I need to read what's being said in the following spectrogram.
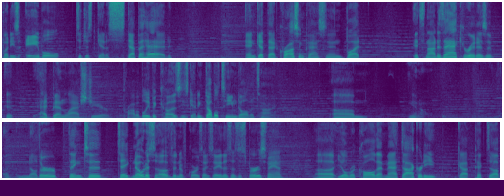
But he's able to just get a step ahead and get that crossing pass in. But it's not as accurate as it, it had been last year, probably because he's getting double teamed all the time. Um, you know, another thing to take notice of, and of course I say this as a Spurs fan, uh, you'll recall that Matt Doherty got picked up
